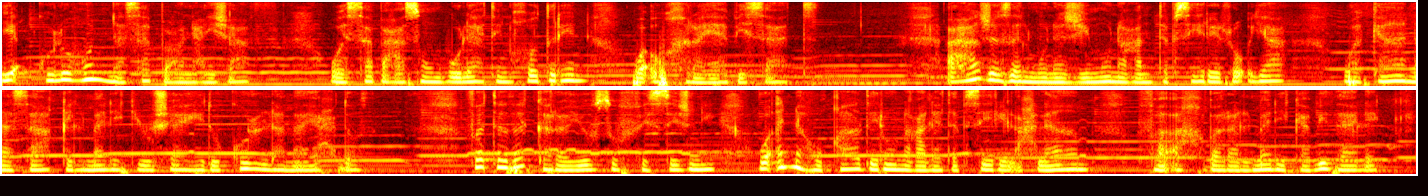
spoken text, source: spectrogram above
يأكلهن سبع عجاف وسبع سنبلات خضر وأخرى يابسات. عجز المنجمون عن تفسير الرؤيا وكان ساقي الملك يشاهد كل ما يحدث. فتذكر يوسف في السجن وأنه قادر على تفسير الأحلام فأخبر الملك بذلك.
